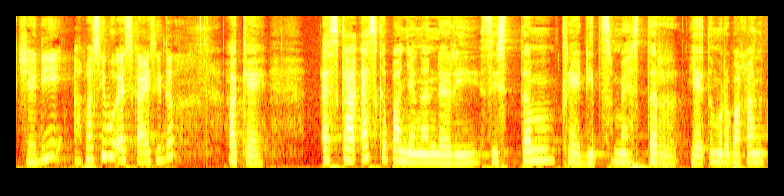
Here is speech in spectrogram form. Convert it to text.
Jadi apa sih Bu SKS itu? Oke. SKS kepanjangan dari Sistem Kredit Semester, yaitu merupakan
